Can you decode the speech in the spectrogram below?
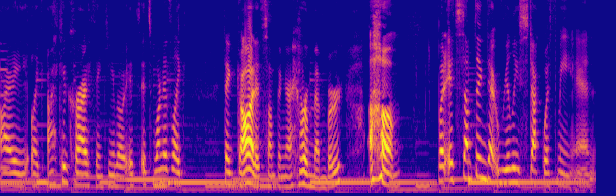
I like I could cry thinking about it. It's it's one of like thank God it's something I remember. Um but it's something that really stuck with me and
